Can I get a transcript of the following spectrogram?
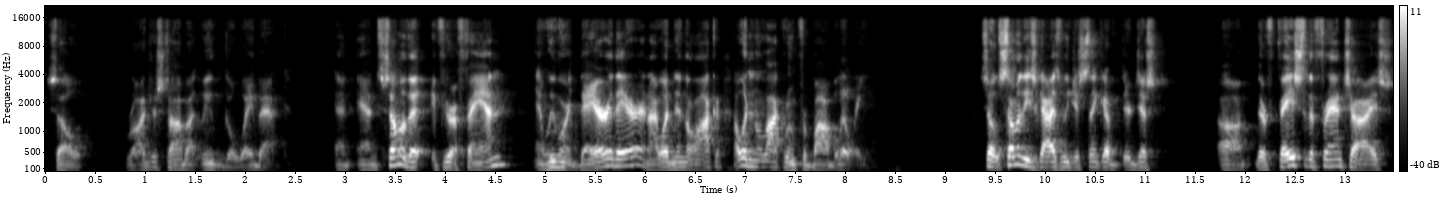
So Roger Staubach, we can go way back. And and some of it, if you're a fan, and we weren't there there, and I wasn't in the locker, I wasn't in the locker room for Bob Lilly. So some of these guys we just think of, they're just uh, they're face of the franchise,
